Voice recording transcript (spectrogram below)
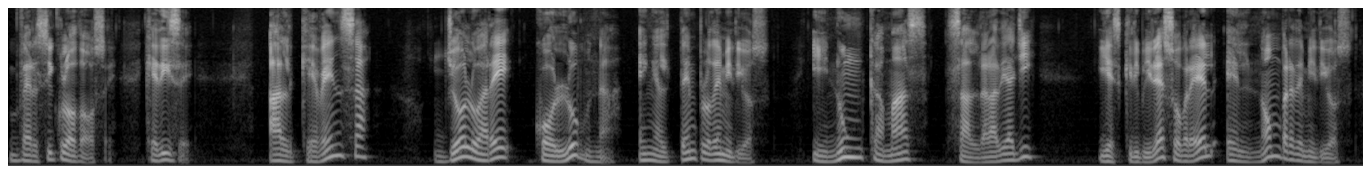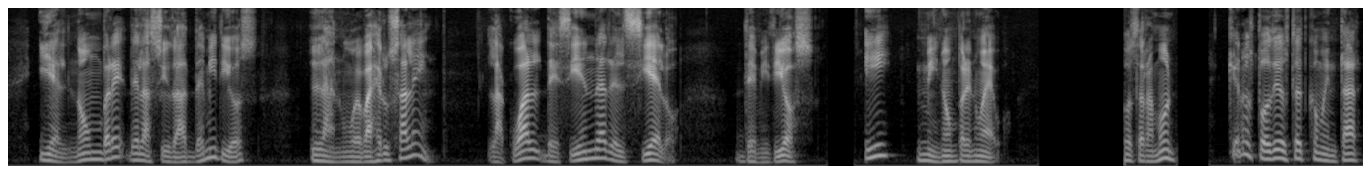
versículo 12, que dice, Al que venza, yo lo haré columna en el templo de mi Dios, y nunca más saldrá de allí, y escribiré sobre él el nombre de mi Dios, y el nombre de la ciudad de mi Dios, la nueva Jerusalén, la cual desciende del cielo, de mi Dios, y mi nombre nuevo. José Ramón, ¿qué nos podría usted comentar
